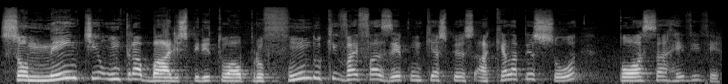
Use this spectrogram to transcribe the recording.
Somente um trabalho espiritual profundo que vai fazer com que aquela pessoa possa reviver.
